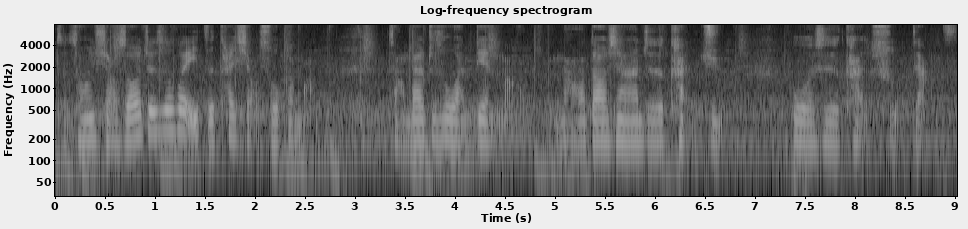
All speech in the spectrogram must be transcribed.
子，从小时候就是会一直看小说干嘛的，长大就是玩电脑，然后到现在就是看剧或者是看书这样子。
